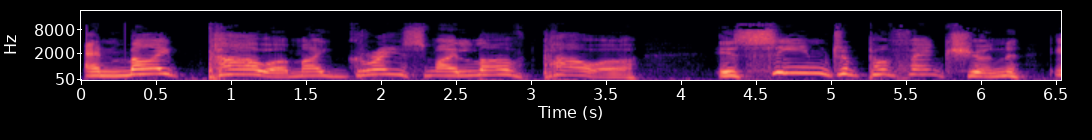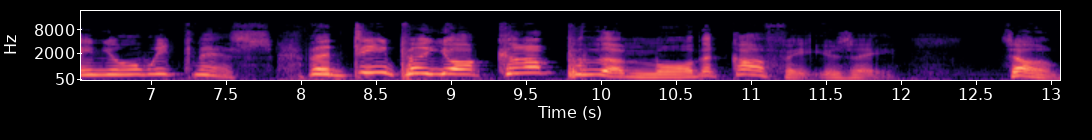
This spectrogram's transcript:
And my power, my grace, my love power is seen to perfection in your weakness. The deeper your cup, the more the coffee, you see. So,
